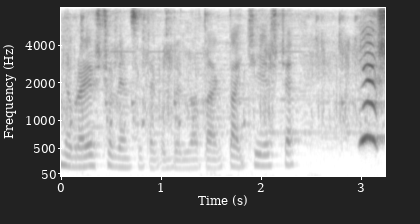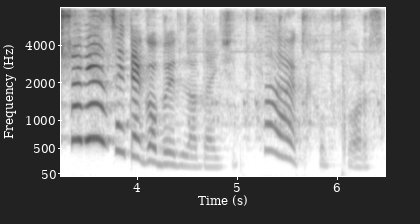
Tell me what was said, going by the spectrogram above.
Dobra, jeszcze więcej tego bydla, tak, dajcie jeszcze. Jeszcze więcej tego bydla dajcie. Tak, of course.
